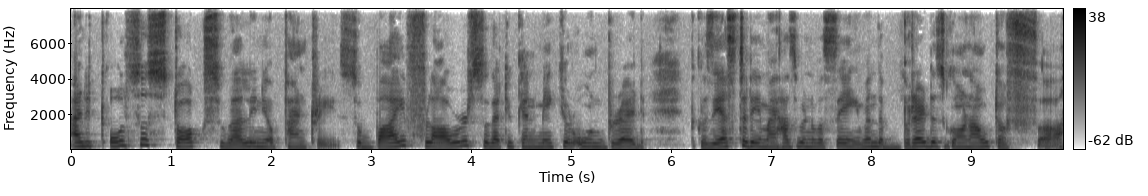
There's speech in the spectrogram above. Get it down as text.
and it also stocks well in your pantry. So buy flours so that you can make your own bread. Because yesterday my husband was saying when the bread is gone out of. Uh,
